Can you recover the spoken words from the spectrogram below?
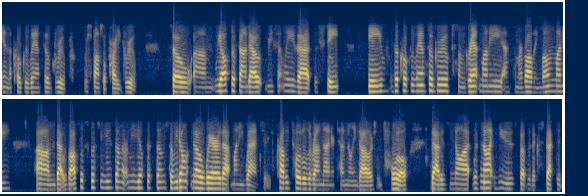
in the Coakley Landfill Group responsible party group. So um, we also found out recently that the state gave the Coakley Landfill Group some grant money and some revolving loan money um, that was also supposed to be used on the remedial system. So we don't know where that money went. It probably totaled around nine or ten million dollars in total. That is not was not used, but was expected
